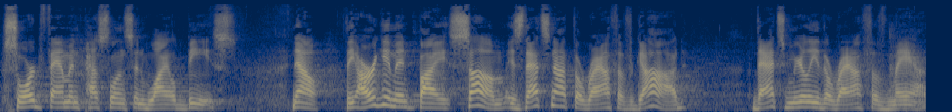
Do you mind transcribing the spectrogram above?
sword, famine, pestilence, and wild beasts. Now, the argument by some is that's not the wrath of God that's merely the wrath of man.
